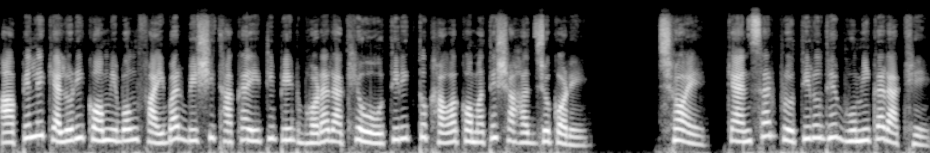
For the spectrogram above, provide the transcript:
আপেলে ক্যালোরি কম এবং ফাইবার বেশি থাকা এটি পেট ভরা রাখে ও অতিরিক্ত খাওয়া কমাতে সাহায্য করে। ছয়, ক্যান্সার প্রতিরোধে ভূমিকা রাখে।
